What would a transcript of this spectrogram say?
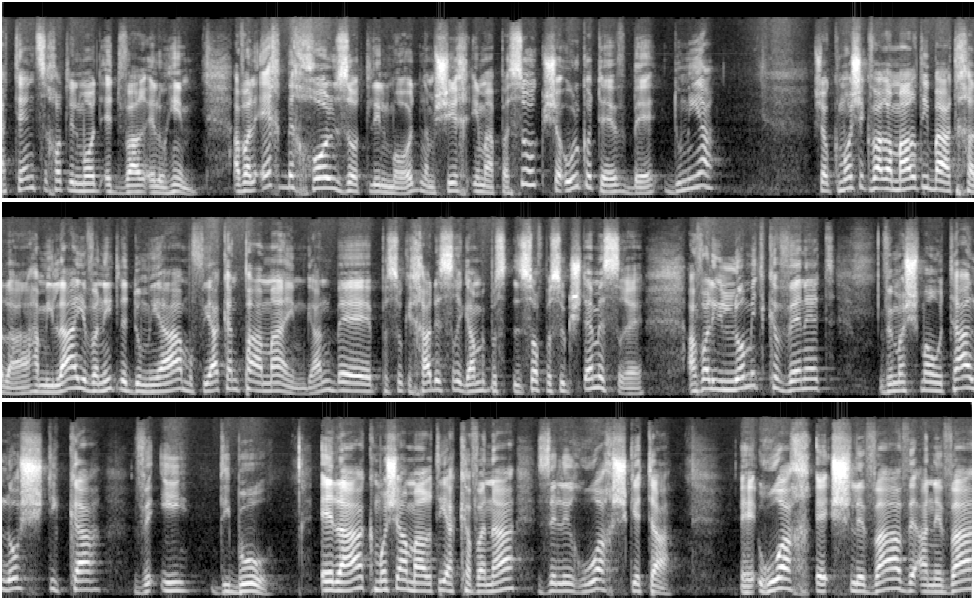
אתן צריכות ללמוד את דבר אלוהים. אבל איך בכל זאת ללמוד? נמשיך עם הפסוק, שאול כותב בדומייה. עכשיו, כמו שכבר אמרתי בהתחלה, המילה היוונית לדומיה מופיעה כאן פעמיים, גם בפסוק 11, גם בסוף פסוק 12, אבל היא לא מתכוונת ומשמעותה לא שתיקה ואי דיבור, אלא, כמו שאמרתי, הכוונה זה לרוח שקטה. אה, רוח אה, שלווה וענווה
